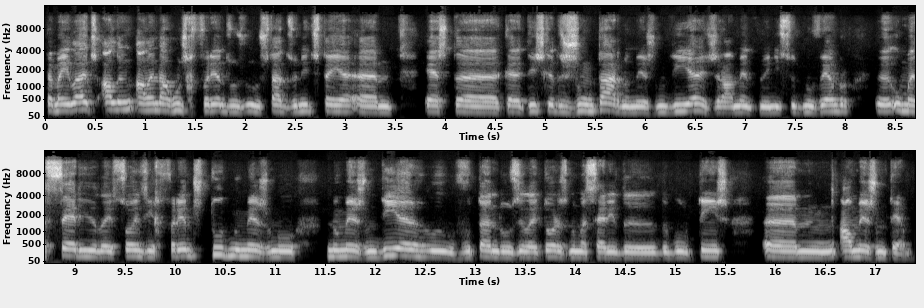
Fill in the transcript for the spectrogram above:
também eleitos, além, além de alguns referendos, os, os Estados Unidos têm um, ehm, esta característica de juntar no mesmo dia, geralmente no início de novembro, eh, uma série de eleições e referendos, tudo no mesmo, no mesmo dia, votando os eleitores numa série de, de boletins um, ao mesmo tempo.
